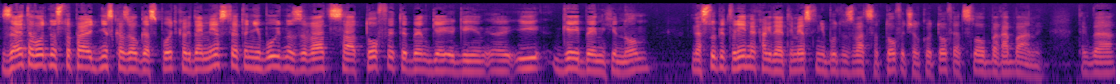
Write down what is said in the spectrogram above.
За это вот наступают дни, сказал Господь, когда место это не будет называться Атофет и, бен Гей. Наступит время, когда это место не будет называться Тофет, такое Тофет от слова барабаны. Тогда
